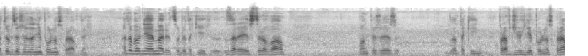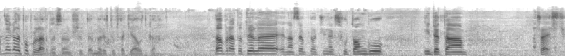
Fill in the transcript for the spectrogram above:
A tu widzę, że dla niepełnosprawnych. A to pewnie emeryt sobie taki zarejestrował. Wątpię, że jest dla takich prawdziwych niepełnosprawnych, ale popularne są wśród emerytów takie autka. Dobra, to tyle. Następny odcinek z Hutongu. Idę tam. Cześć.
